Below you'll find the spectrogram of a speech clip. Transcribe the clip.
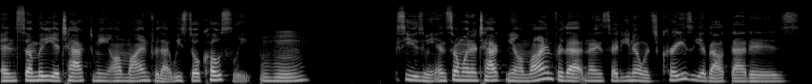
and somebody attacked me online for that. We still co-sleep. mm-hmm. excuse me, and someone attacked me online for that. And I said, you know, what's crazy about that is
